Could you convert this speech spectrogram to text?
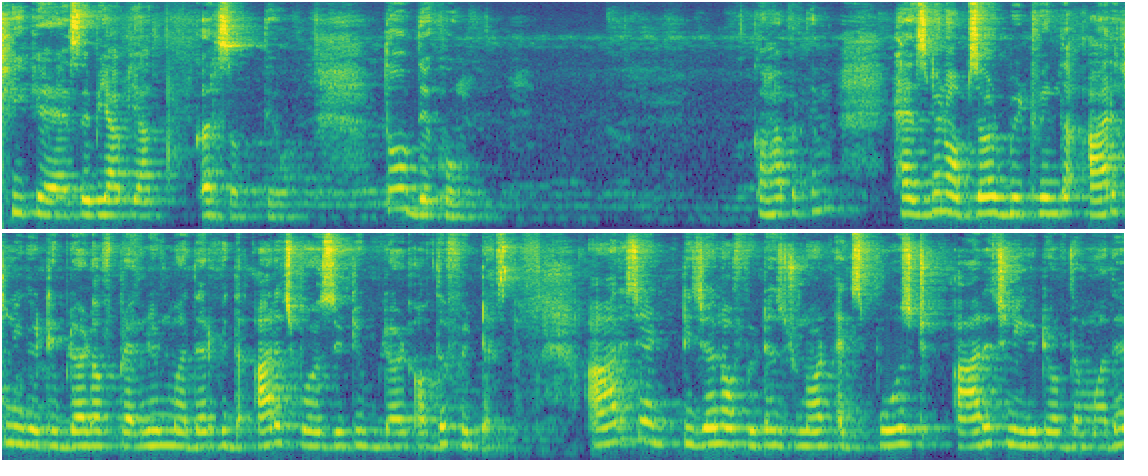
ठीक है, ऐसे भी आप याद कर सकते हो। तो अब देखो, कहाँ पर थे? Has been observe between the R H negative blood of pregnant mother with the R H positive blood of the fetus RH antigen of fetus do not exposed RH negative of the mother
